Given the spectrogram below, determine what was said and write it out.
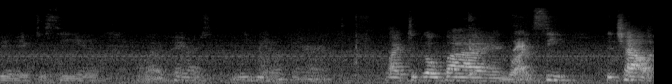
being able to see and a lot of parents, me being a parent, like to go by and right. and see the child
